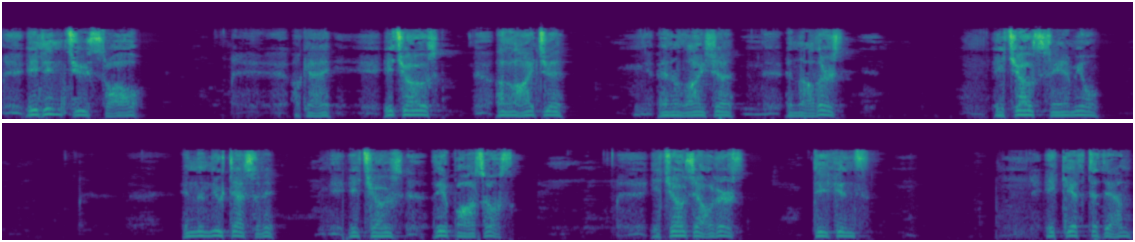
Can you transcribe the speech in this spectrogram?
He didn't choose Saul. Okay. He chose Elijah and Elisha and others. He chose Samuel in the New Testament, he chose the apostles. He chose elders, deacons. He gifted them.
